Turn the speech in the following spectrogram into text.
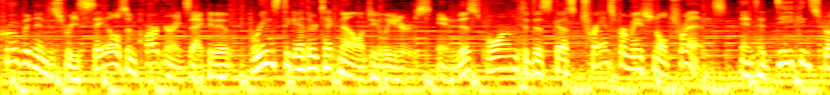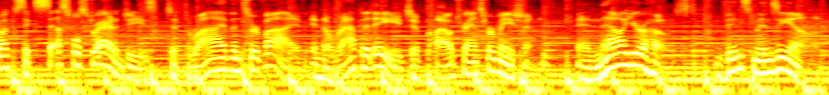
proven industry sales and partner executive, brings together technology leaders in this forum to discuss transformational trends and to deconstruct successful strategies to thrive and survive in the rapid age of cloud transformation. And now, your host, Vince Menzione.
